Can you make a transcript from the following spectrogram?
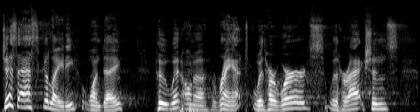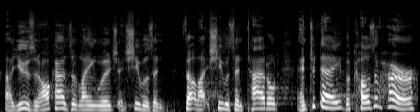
Just ask a lady one day who went on a rant with her words, with her actions, uh, using all kinds of language, and she was in felt like she was entitled. And today, because of her,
